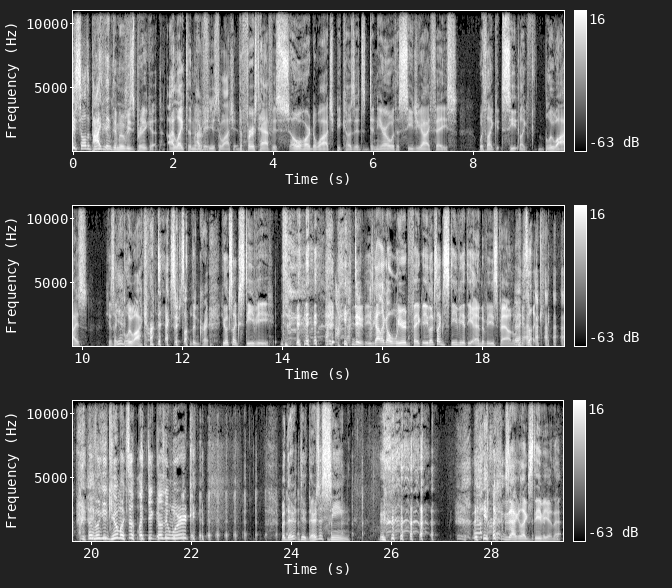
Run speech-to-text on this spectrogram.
I saw the. Preview. I think the movie's pretty good. I liked the movie. I refuse to watch it. The first half is so hard to watch because it's De Niro with a CGI face with like see like blue eyes. He has like Yeah. blue eye contacts or something crazy. He looks like Stevie. Dude, he's got like a weird fake. He looks like Stevie at the end of Eastbound when he's like, I fucking kill myself. My dick doesn't work. But there, dude, there's a scene. he looks exactly like Stevie in that.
